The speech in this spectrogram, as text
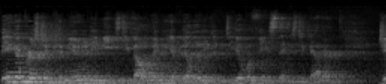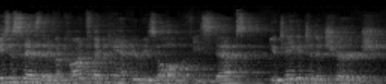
Being a Christian community means developing the ability to deal with these things together. Jesus says that if a conflict can't be resolved with these steps, you take it to the church,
